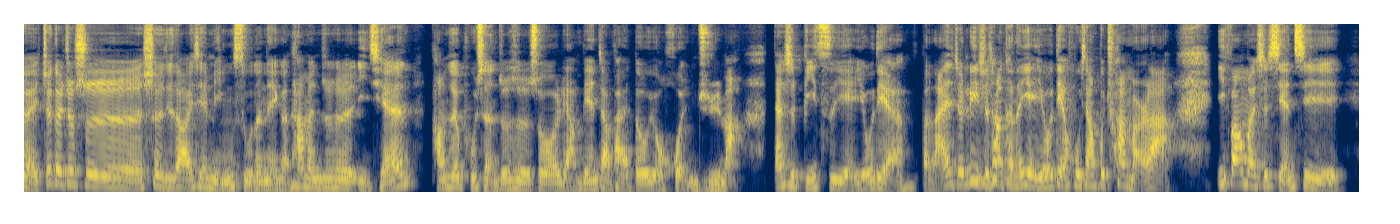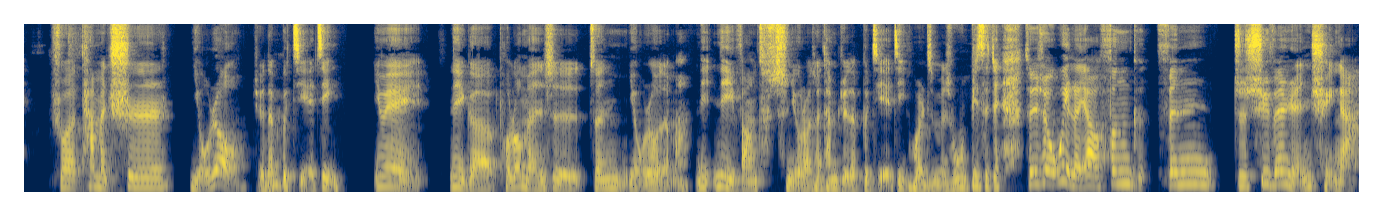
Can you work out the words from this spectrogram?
对，这个就是涉及到一些民俗的那个，他们就是以前旁遮普省就是说两边教派都有混居嘛，但是彼此也有点，本来就历史上可能也有点互相不串门啦。一方面是嫌弃说他们吃牛肉觉得不洁净，嗯、因为那个婆罗门是尊牛肉的嘛，那那一方吃牛肉，所以他们觉得不洁净或者怎么说，彼此间，所以说为了要分个分，就是区分人群啊，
